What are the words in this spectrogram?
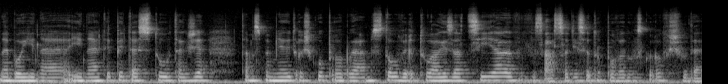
nebo jiné, jiné typy testů, takže tam jsme měli trošku problém s tou virtualizací, ale v zásadě se to povedlo skoro všude.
